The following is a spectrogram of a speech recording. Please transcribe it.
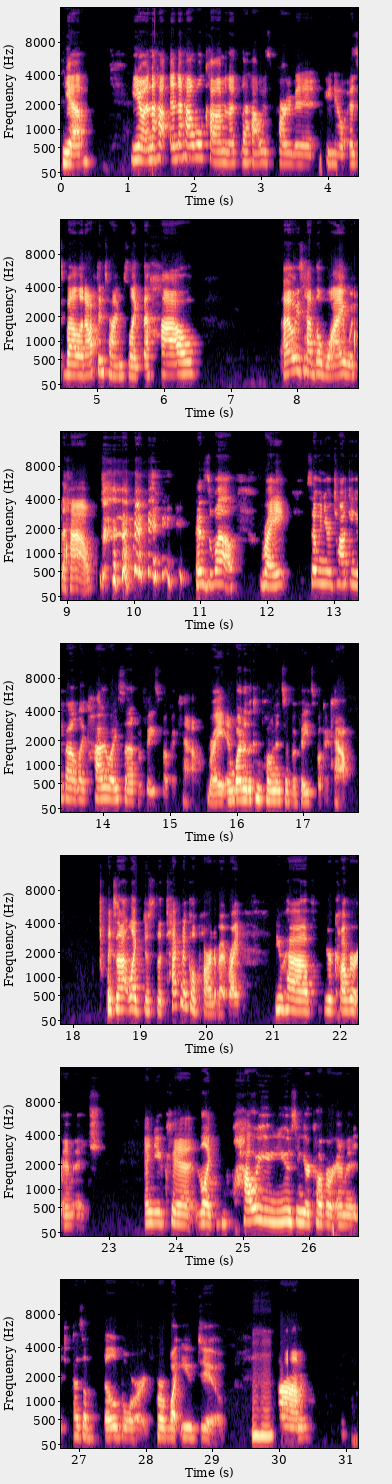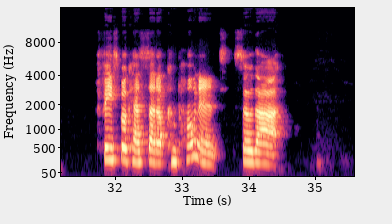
Yeah you know, and the how, and the how will come, and the, the how is part of it, you know, as well. And oftentimes, like the how, I always have the why with the how as well, right? So when you're talking about like how do I set up a Facebook account, right? And what are the components of a Facebook account? It's not like just the technical part of it, right? You have your cover image, and you can like how are you using your cover image as a billboard for what you do? Mm-hmm. Um, Facebook has set up components so that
